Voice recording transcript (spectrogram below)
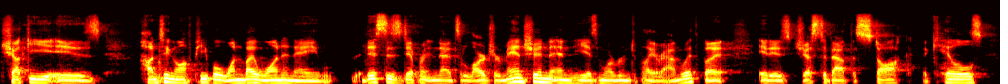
Chucky is hunting off people one by one in a this is different in that it's a larger mansion and he has more room to play around with but it is just about the stalk the kills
